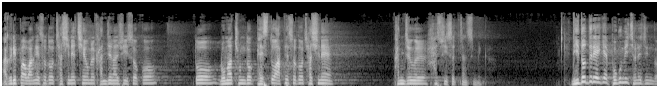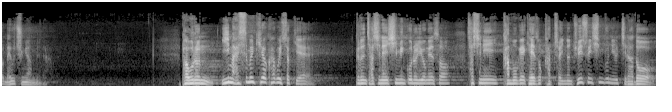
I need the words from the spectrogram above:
아그리파 왕에서도 자신의 체험을 간증할 수 있었고 또 로마 총독 베스도 앞에서도 자신의 간증을 할 수 있었지 않습니까? 리더들에게 복음이 전해진 거 매우 중요합니다. 바울은 이 말씀을 기억하고 있었기에 그는 자신의 시민권을 이용해서 자신이 감옥에 계속 갇혀 있는 죄수의 신분일지라도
